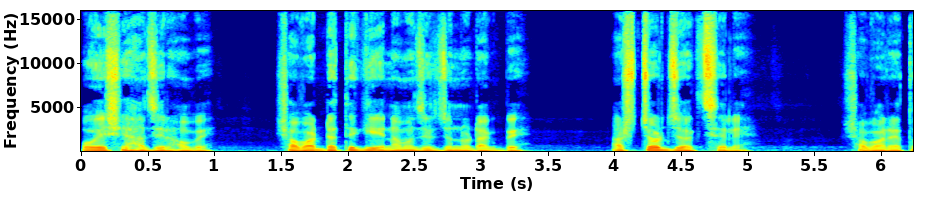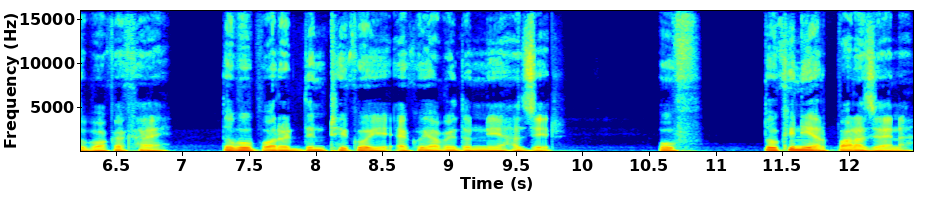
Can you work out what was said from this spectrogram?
ও এসে হাজির হবে। সব আড্ডাতে গিয়ে নামাজের জন্য ডাকবে। আশ্চর্য এক ছেলে। সবার এত বকা খায়, তবু পরের দিন ঠিকই একই আবেদন নিয়ে হাজির। উফ, তোকে নিয়ে আর পারা যায় না।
